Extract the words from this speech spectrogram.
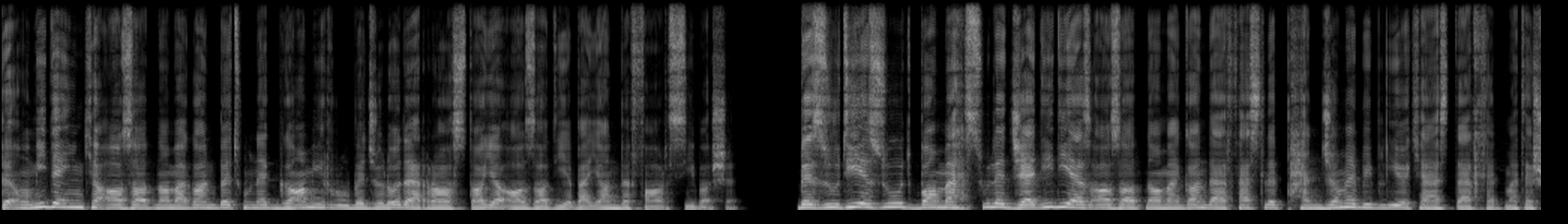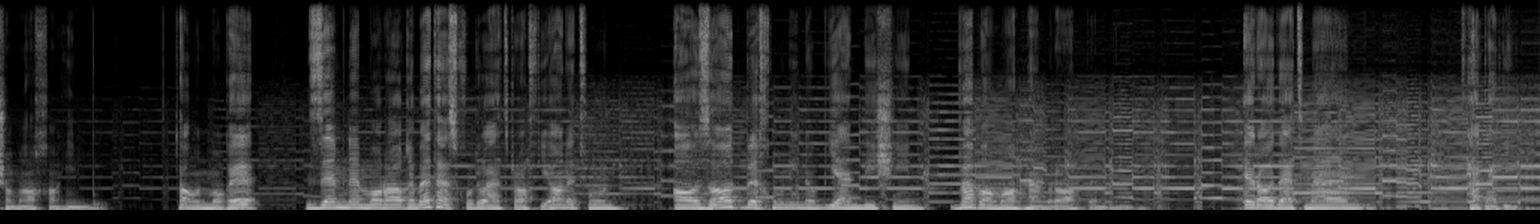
به امید اینکه آزادنامگان بتونه گامی رو به جلو در راستای آزادی بیان به فارسی باشه. به زودی زود با محصول جدیدی از آزادنامگان در فصل پنجم بیبلیوکست در خدمت شما خواهیم بود. تا اون موقع ضمن مراقبت از خود و اطرافیانتون آزاد بخونین و بیاندیشین و با ما همراه بمونین. ارادتمند تقدیم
